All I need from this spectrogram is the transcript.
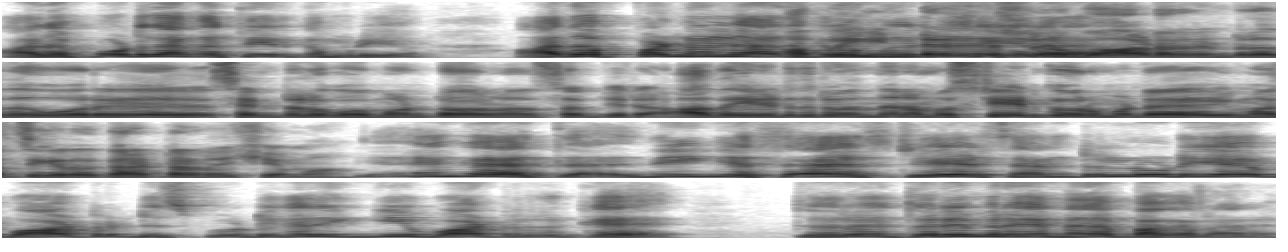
அதை போட்டு தான் அங்கே தீர்க்க முடியும். அதை பண்ணல செய்யல. இன்டர்நேஷனல் பார்டர்ன்றது ஒரு சென்ட்ரல் கவர்மெண்ட்டான சப்ஜெக்ட் அதை எடுத்துட்டு வந்து நம்ம ஸ்டேட் கவர்மெண்ட்டை விமர்சிக்கிறது கரெக்டான விஷயமா? ஏங்க த- நீங்க ஸ்டேட் சென்ட்ரலுடைய வாட்டர் டிஸ்பியூட்டுங்க இங்கேயும் வாட்டர் இருக்கு. துறை துறைமுறை என்ன பார்க்குறாரு?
